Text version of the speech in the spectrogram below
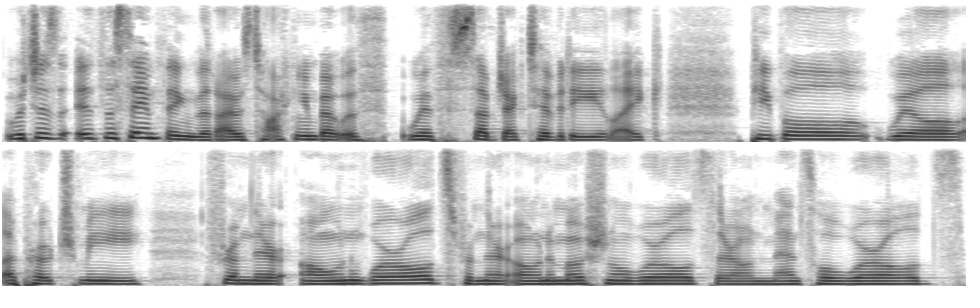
which is it's the same thing that I was talking about with with subjectivity. Like people will approach me from their own worlds, from their own emotional worlds, their own mental worlds,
